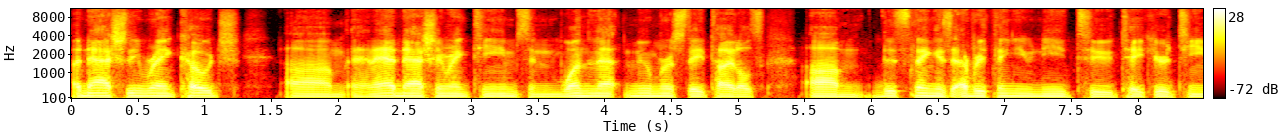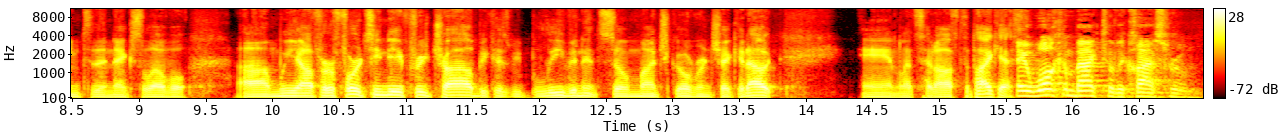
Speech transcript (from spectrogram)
a nationally ranked coach um, and had nationally ranked teams and won that numerous state titles, um, this thing is everything you need to take your team to the next level. Um, we offer a 14 day free trial because we believe in it so much. Go over and check it out. And let's head off the podcast. Hey, welcome back to the classroom.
